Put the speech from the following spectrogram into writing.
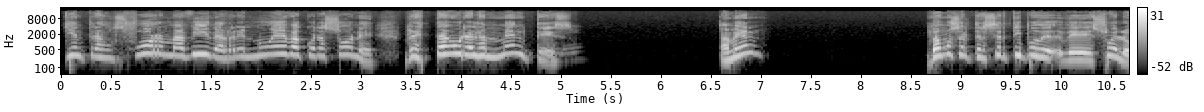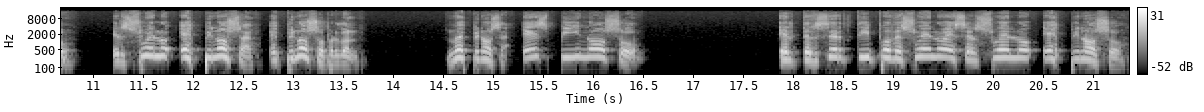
quien transforma vidas, renueva corazones, restaura las mentes. Amén. Vamos al tercer tipo de, suelo, el suelo espinosa, espinoso, perdón. No espinosa, espinoso. El tercer tipo de suelo es el suelo espinoso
